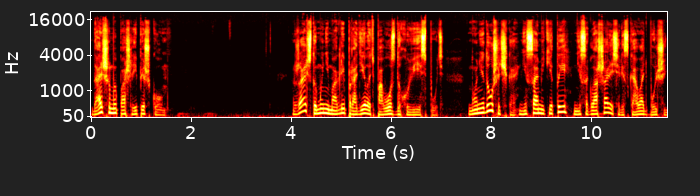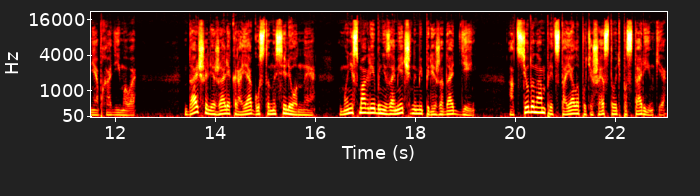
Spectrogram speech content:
Дальше мы пошли пешком. Жаль, что мы не могли проделать по воздуху весь путь. Но ни душечка, ни сами киты не соглашались рисковать больше необходимого. Дальше лежали края густонаселенные. Мы не смогли бы незамеченными пережидать день. Отсюда нам предстояло путешествовать по старинке.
